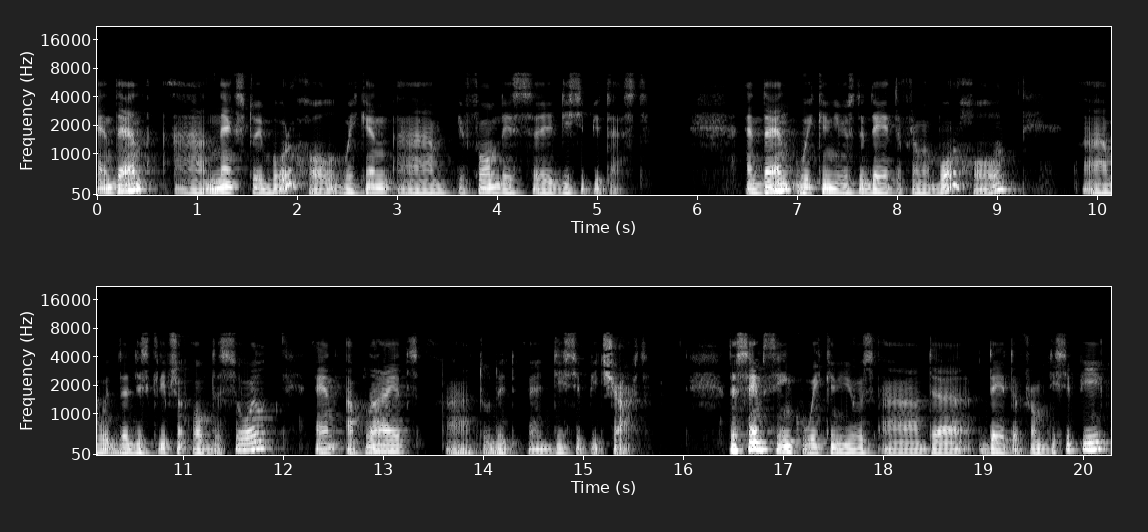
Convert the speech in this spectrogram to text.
And then uh, next to a borehole, we can um, perform this uh, DCP test. And then we can use the data from a borehole uh, with the description of the soil and apply it uh, to the uh, DCP chart. The same thing, we can use uh, the data from DCP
